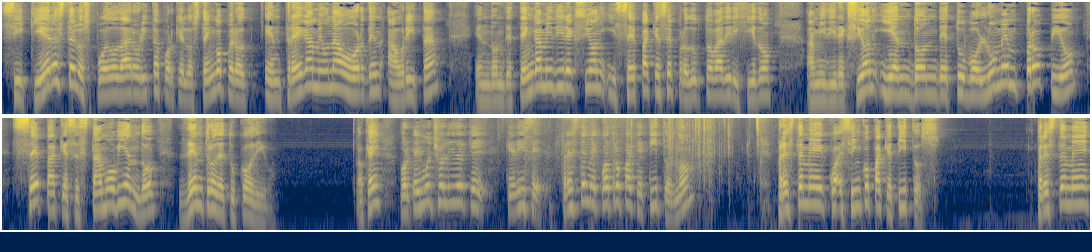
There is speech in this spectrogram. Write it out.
Si quieres te los puedo dar ahorita porque los tengo, pero entrégame una orden ahorita en donde tenga mi dirección y sepa que ese producto va dirigido a mi dirección y en donde tu volumen propio sepa que se está moviendo dentro de tu código. ¿Ok? Porque hay mucho líder que, dice, présteme cuatro paquetitos, ¿no? Présteme cinco paquetitos. Présteme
